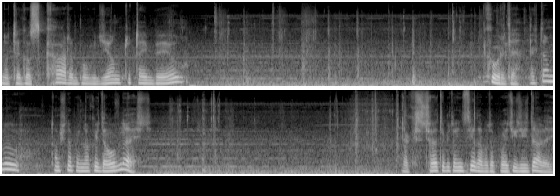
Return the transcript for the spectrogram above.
do tego skarbu, gdzie on tutaj był. Kurde, jak tam był, tam się na pewno jakoś dało wleźć. Jak strzelę, to mi to nic nie da, bo to poleci gdzieś dalej.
